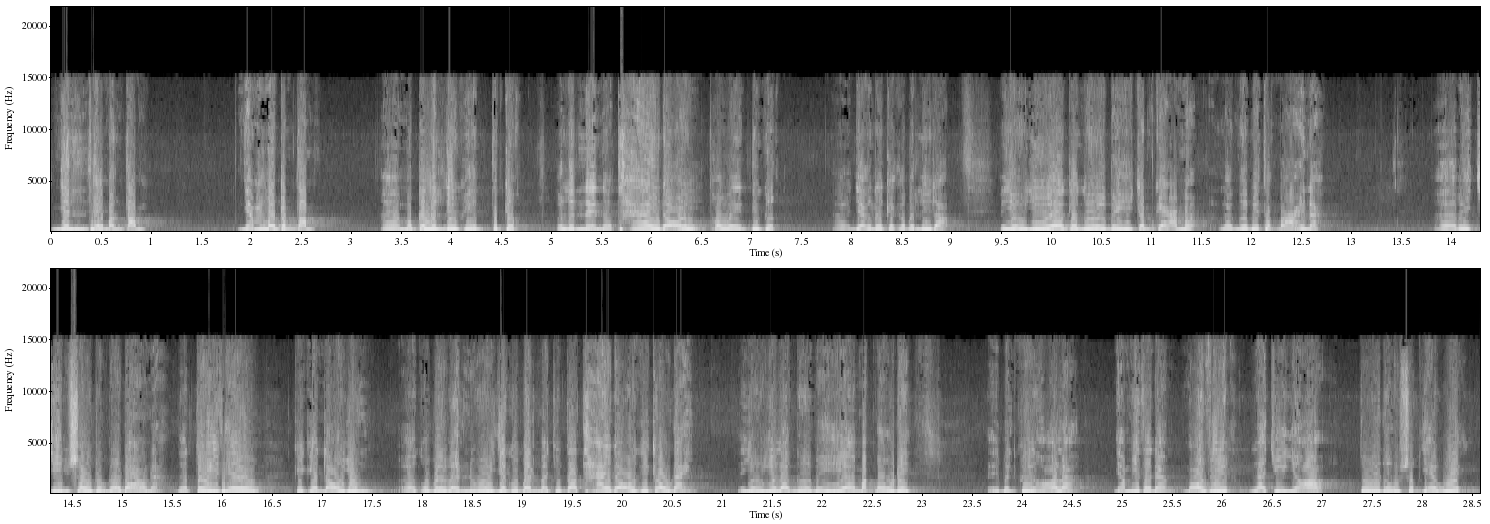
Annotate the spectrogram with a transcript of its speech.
nhìn thấy bằng tâm nhẩm ở trong tâm à, một cái lệnh điều khiển tích cực. Và lệnh này nó thay đổi thói quen tiêu cực à, dẫn đến các cái bệnh lý đó. Ví dụ như à, cái người bị trầm cảm á, là người bị thất bại nè à, bị chìm sâu trong nỗi đau nè. Nó tùy theo cái cái nội dung à, của bệnh bệnh nguyên nhân của bệnh mà chúng ta thay đổi cái câu này. Ví dụ như là người bị à, mất ngủ đi thì mình khuyên họ là nhẩm như thế nào? Mọi việc là chuyện nhỏ tôi đủ sức giải quyết.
